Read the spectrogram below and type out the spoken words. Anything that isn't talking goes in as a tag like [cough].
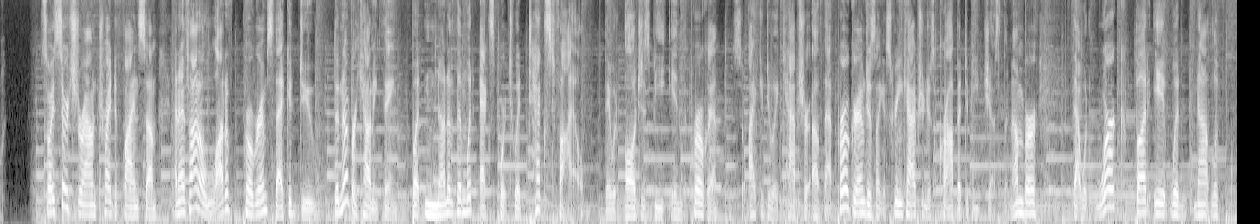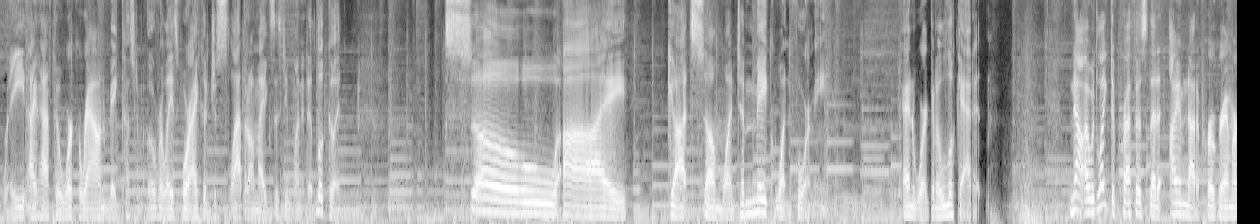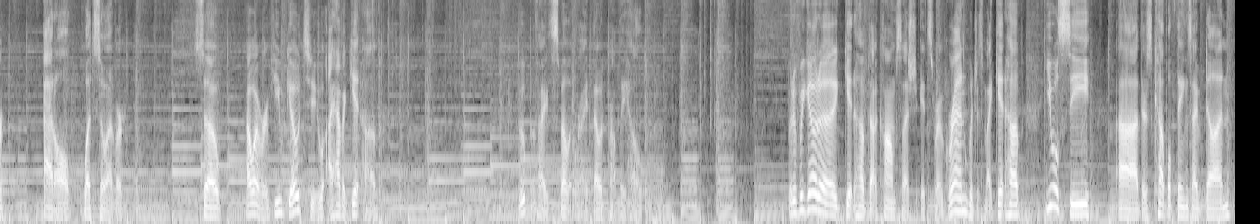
So I searched around, tried to find some, and I found a lot of programs that could do the number counting thing, but none of them would export to a text file. They would all just be in the program. So I could do a capture of that program, just like a screen capture, and just crop it to be just the number. That would work, but it would not look great. I'd have to work around, make custom overlays for it. I couldn't just slap it on my existing one and it'd look good. So I got someone to make one for me. And we're going to look at it. Now, I would like to preface that I am not a programmer at all whatsoever. So, however, if you go to, I have a GitHub. Oop, if I spell it right, that would probably help. But if we go to github.com slash itsrogueren, which is my GitHub, you will see uh, there's a couple things I've done.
